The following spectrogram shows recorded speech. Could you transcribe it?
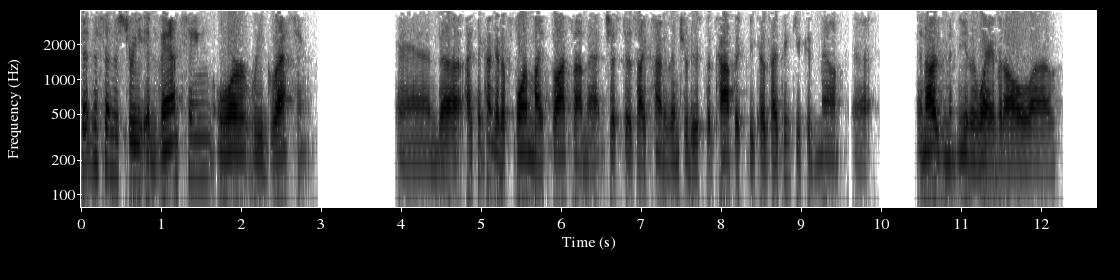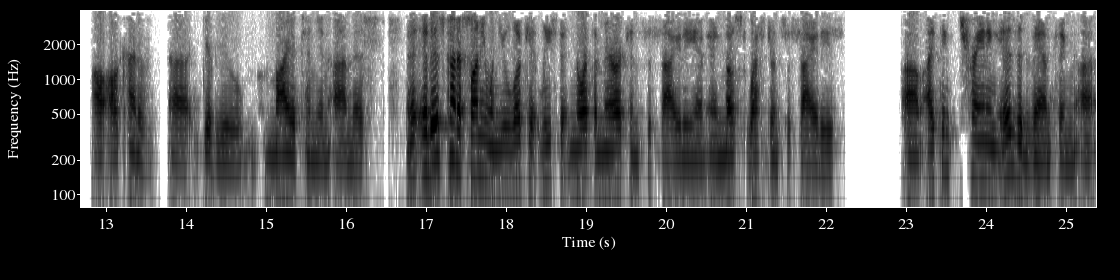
fitness industry advancing or regressing? And uh, I think I'm going to form my thoughts on that just as I kind of introduce the topic because I think you could mount uh, an argument either way, but I'll uh, I'll, I'll kind of uh, give you my opinion on this. It is kind of funny when you look at least at North American society and, and most Western societies. Um, I think training is advancing, uh,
